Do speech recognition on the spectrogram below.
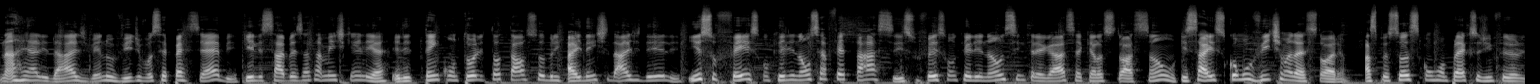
na realidade, vendo o vídeo, você percebe que ele sabe exatamente quem ele é. Ele tem controle total sobre a identidade dele. Isso fez com que ele não se afetasse. Isso fez com que ele não se entregasse àquela situação e saísse como vítima da história. As pessoas com complexo de inferioridade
